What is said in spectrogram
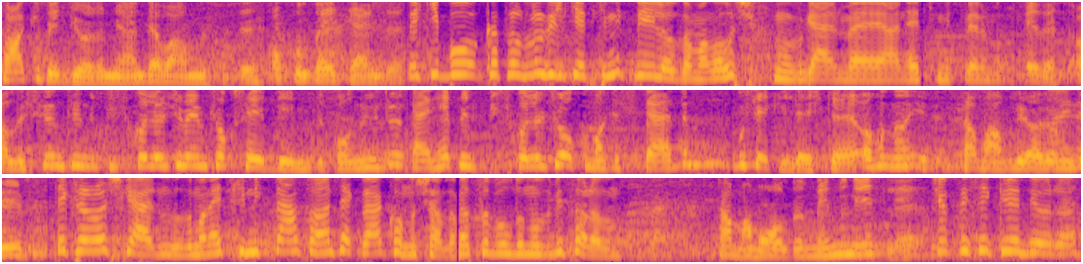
takip ediyorum yani devamlı sizi okuldayken de. Peki bu katıldığınız ilk etkinlik değil o zaman. alışıksınız gelmeye yani etkinliklerimize. Evet alışırım çünkü psikoloji benim çok sevdiğim bir konuydu. Yani hep psikoloji okumak isterdim. Bu şekilde işte onu tamamlıyorum diye. Tekrar hoş geldiniz o zaman. Etkinlikten sonra tekrar konuşalım. Nasıl buldunuz bir soralım size. Tamam oldu memnuniyetle. Çok teşekkür ediyoruz.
